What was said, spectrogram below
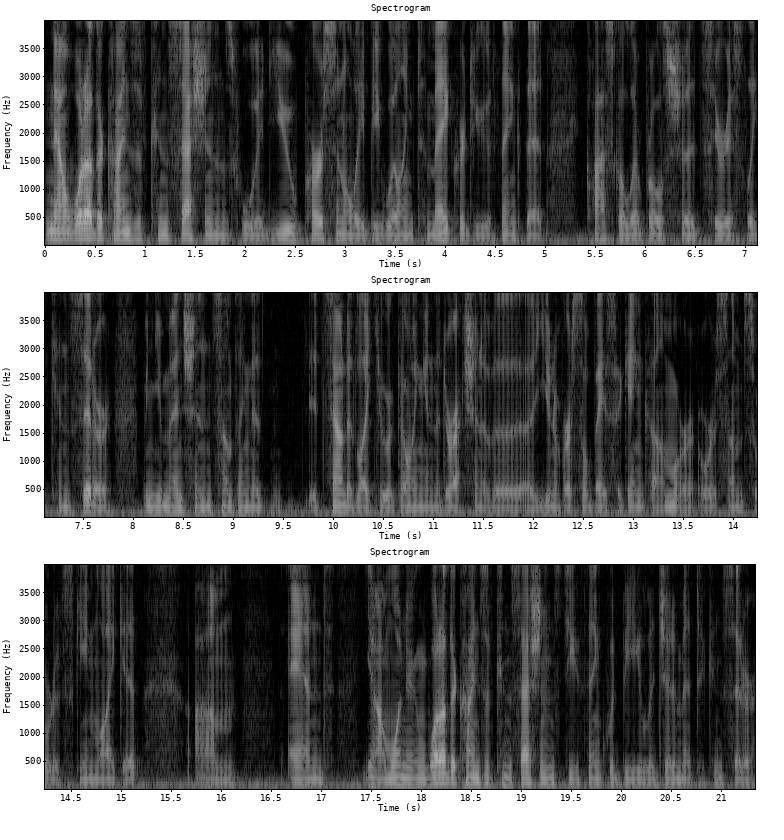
Now, what other kinds of concessions would you personally be willing to make, or do you think that classical liberals should seriously consider? I mean, you mentioned something that it sounded like you were going in the direction of a, a universal basic income or, or some sort of scheme like it. Um, and, you know, I'm wondering what other kinds of concessions do you think would be legitimate to consider?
